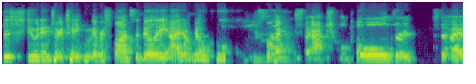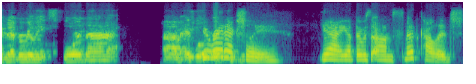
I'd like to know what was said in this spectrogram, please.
The students are taking the responsibility. I don't know who funds the actual poles, or I have never really explored that. Um, and what- You're right, like, actually. Yeah, yeah. There was um Smith College.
